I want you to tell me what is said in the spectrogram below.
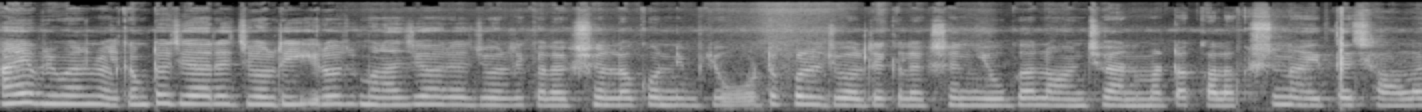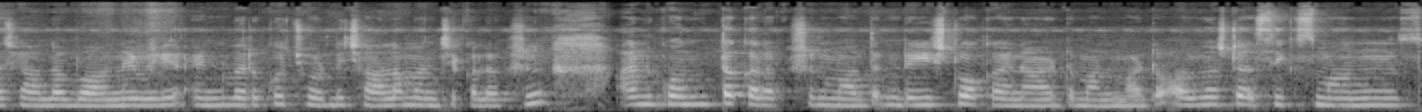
Hi everyone welcome to GRS jewellery ఈరోజు మన జిఆర్ఎస్ జ్యువెలరీ కలెక్షన్లో కొన్ని బ్యూటిఫుల్ జ్యువెలరీ కలెక్షన్ న్యూగా లాంచ్ అనమాట కలెక్షన్ అయితే చాలా చాలా బాగున్నాయి. వీడియో ఎండ్ వరకు చూడండి. చాలా మంచి కలెక్షన్ అండ్ కొంత కలెక్షన్ మాత్రం రీస్టాక్ అయిన ఐటమ్ అనమాట ఆల్మోస్ట్ సిక్స్ మంత్స్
